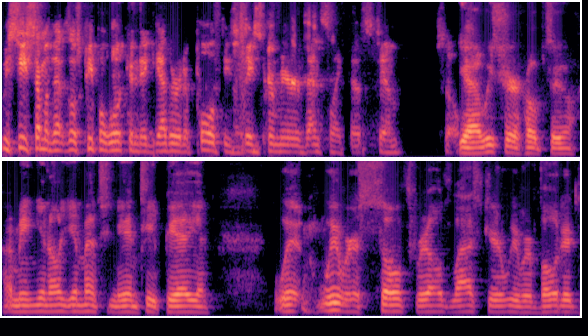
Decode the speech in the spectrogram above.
we see some of that those people working together to pull at these big premier events like this, Tim. So yeah, we sure hope to. I mean, you know, you mentioned the NTPA, and we we were so thrilled last year. We were voted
